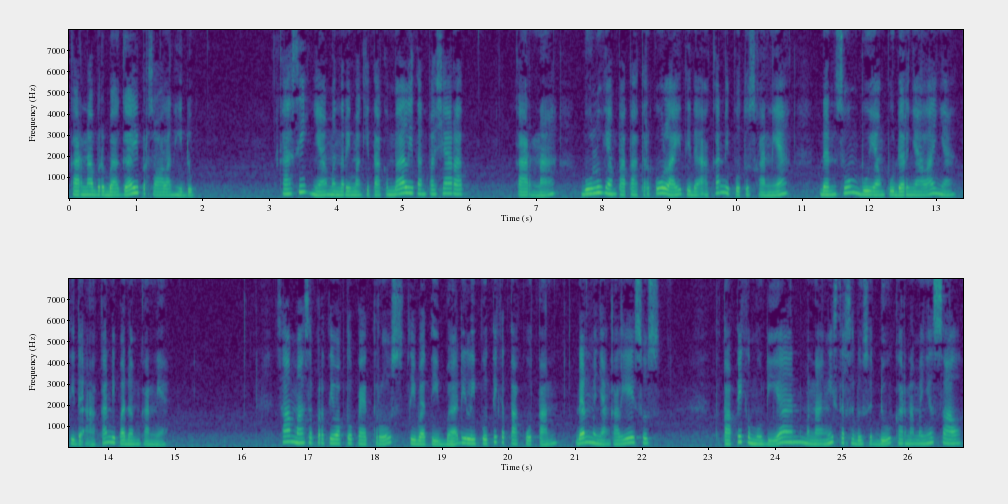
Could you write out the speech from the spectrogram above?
karena berbagai persoalan hidup. Kasihnya menerima kita kembali tanpa syarat, karena buluh yang patah terkulai tidak akan diputuskannya, dan sumbu yang pudar nyalanya tidak akan dipadamkannya. Sama seperti waktu Petrus tiba-tiba diliputi ketakutan dan menyangkal Yesus, tetapi kemudian menangis terseduh-seduh karena menyesal.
